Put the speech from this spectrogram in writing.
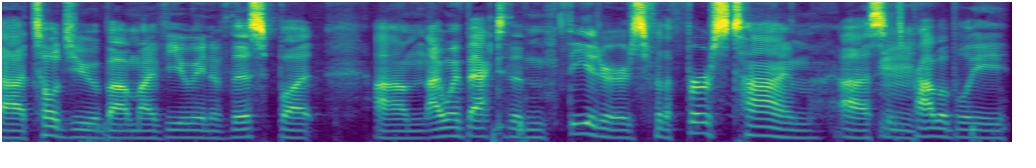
uh, told you about my viewing of this, but um, I went back to the theaters for the first time uh, since Mm. probably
